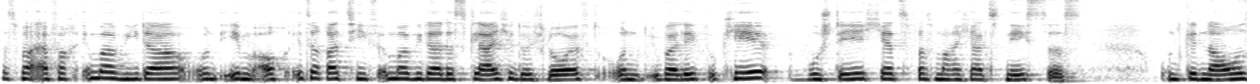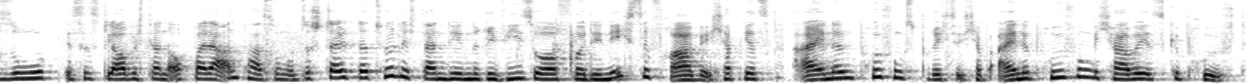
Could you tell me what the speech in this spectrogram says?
dass man einfach immer wieder und eben auch iterativ immer wieder das Gleiche durchläuft und überlegt, okay, wo stehe ich jetzt, was mache ich als nächstes? Und genauso ist es, glaube ich, dann auch bei der Anpassung. Und das stellt natürlich dann den Revisor vor die nächste Frage. Ich habe jetzt einen Prüfungsbericht, ich habe eine Prüfung, ich habe jetzt geprüft.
